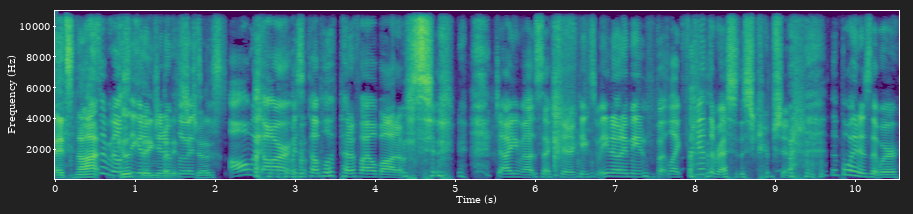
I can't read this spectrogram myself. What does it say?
it's not the real good secret of thing, gender but fluids. it's just all we are is a couple of pedophile bottoms talking about sex, gender, kinks. You know what I mean? But like, forget the rest of the description. the point is that we're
